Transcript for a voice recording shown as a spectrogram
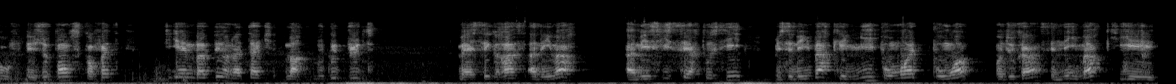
ouf. Et je pense qu'en fait, si Mbappé en attaque marque beaucoup de buts, ben c'est grâce à Neymar. À Messi, certes aussi, mais c'est Neymar qui est mis pour moi, pour moi, en tout cas, c'est Neymar qui est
